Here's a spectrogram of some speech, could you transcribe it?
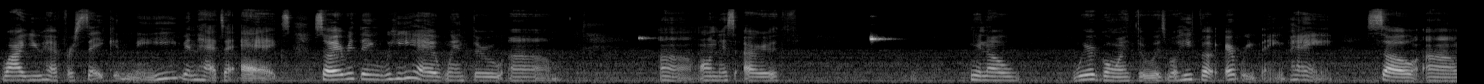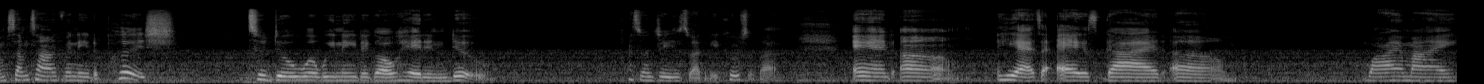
why you have forsaken me. He even had to ask. So everything he had went through um, um, on this earth, you know, we're going through as well. He felt everything, pain. So um, sometimes we need to push to do what we need to go ahead and do. That's when Jesus was about to get crucified, and um, he had to ask God um, why am I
